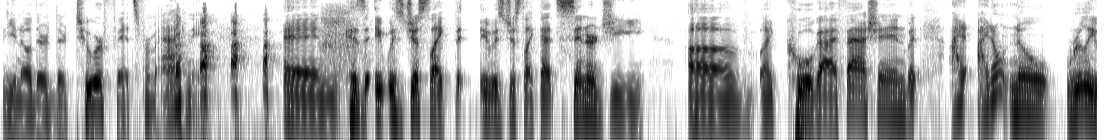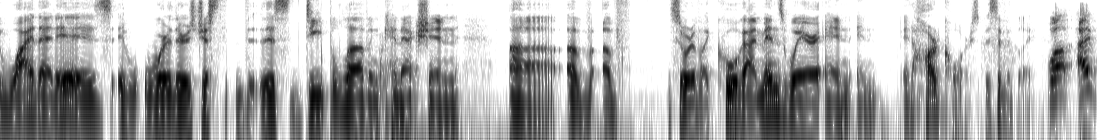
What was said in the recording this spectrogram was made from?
you know their their tour fits from Acne, and because it was just like it was just like that synergy of like cool guy fashion but i i don't know really why that is it, where there's just th- this deep love and connection uh of of sort of like cool guy menswear and and and hardcore specifically Well, I've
